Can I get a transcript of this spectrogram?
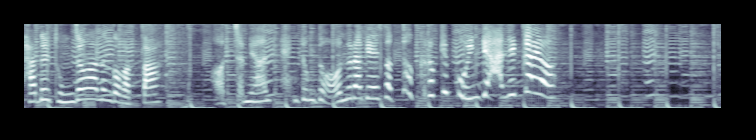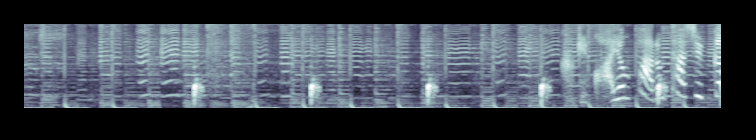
다들 동정하는 것 같다. 어쩌면 행동도 어눌하게 해서 더 그렇게 보인 게 아닐까요? 그게 과연 발음 탓일까?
